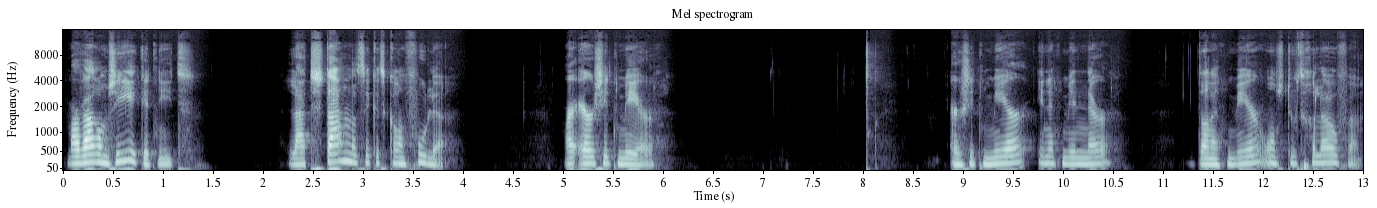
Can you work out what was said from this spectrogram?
Maar waarom zie ik het niet? Laat staan dat ik het kan voelen. Maar er zit meer. Er zit meer in het minder dan het meer ons doet geloven.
